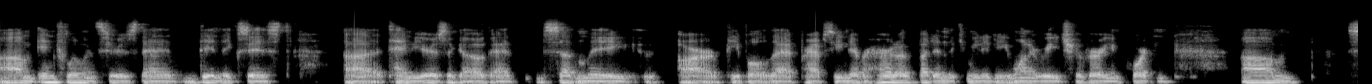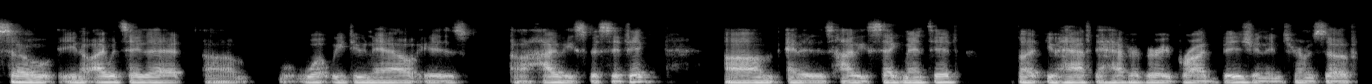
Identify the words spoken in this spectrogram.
um, influencers that didn't exist uh, 10 years ago that suddenly are people that perhaps you never heard of, but in the community you want to reach are very important. Um, so, you know, I would say that um, what we do now is uh, highly specific um, and it is highly segmented, but you have to have a very broad vision in terms of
